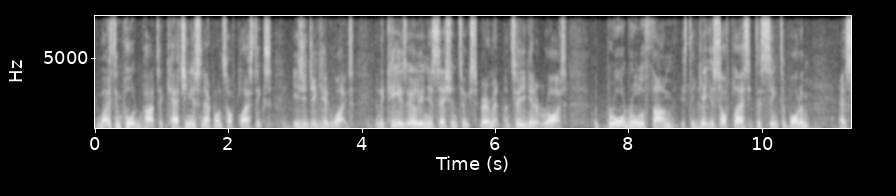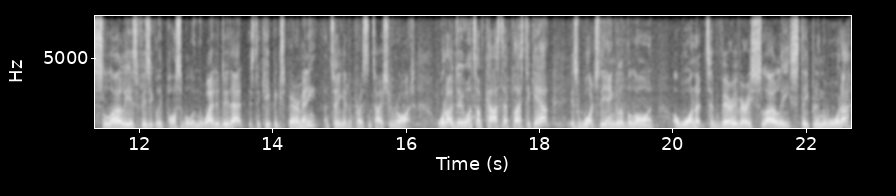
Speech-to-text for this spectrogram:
The most important part to catching your snapper on soft plastics is your jig head weight. And the key is early in your session to experiment until you get it right. The broad rule of thumb is to get your soft plastic to sink to bottom as slowly as physically possible. And the way to do that is to keep experimenting until you get the presentation right. What I do once I've cast that plastic out is watch the angle of the line. I want it to very, very slowly steepen in the water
